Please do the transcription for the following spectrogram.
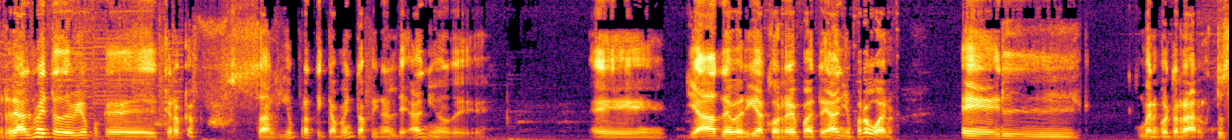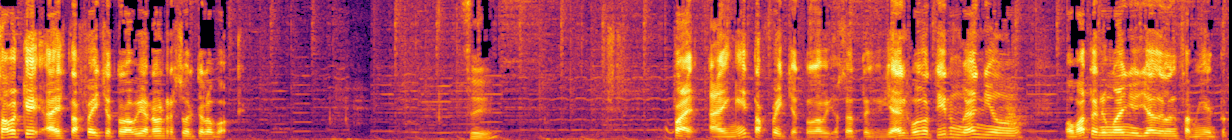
Realmente debió, porque creo que salió prácticamente a final de año. De, eh, ya debería correr para este año, pero bueno. El, me encuentro raro. Tú sabes que a esta fecha todavía no han resuelto los bugs. Sí. En esta fecha todavía. O sea, ya el juego tiene un año, o va a tener un año ya de lanzamiento.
